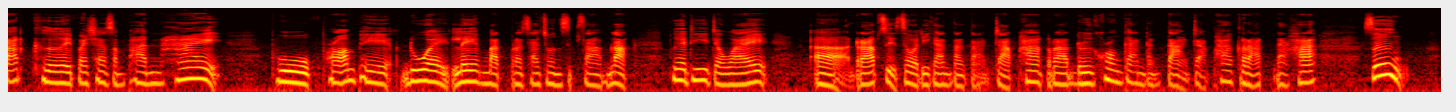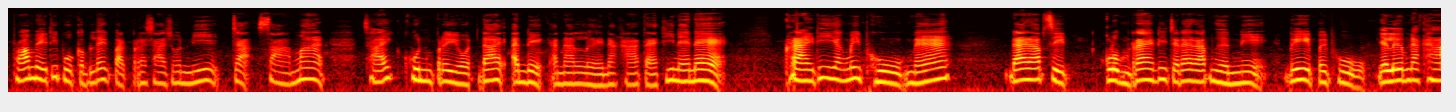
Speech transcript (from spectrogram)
รัฐเคยประชาสัมพันธ์ให้ผูกพร้อมเพย์ด้วยเลขบัตรประชาชน 13 หลัก เพื่อที่จะไว้รับสิทธิสวัสดิการต่างๆ จากภาครัฐ หรือโครงการต่างๆ จากภาครัฐนะคะ ซึ่ง พร้อมเพย์ที่ผูกกับเลขบัตรประชาชนนี้จะสามารถใช้คุณประโยชน์ได้อเนกอนันต์เลยนะคะ แต่ที่แน่ ๆ ใครที่ยังไม่ผูกนะ ได้รับสิทธิ์กลุ่มแรกที่จะได้รับเงินนี่รีบไปผูก อย่าลืมนะคะ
